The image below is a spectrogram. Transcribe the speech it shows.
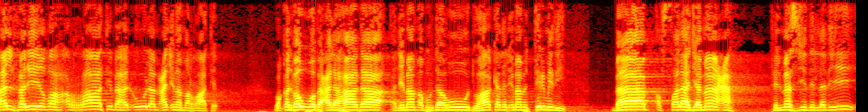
الفريضة الراتبة الأولى مع الإمام الراتب. وقد بوب على هذا الإمام أبو داود وهكذا الإمام الترمذي. باب الصلاة جماعة في المسجد الذي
